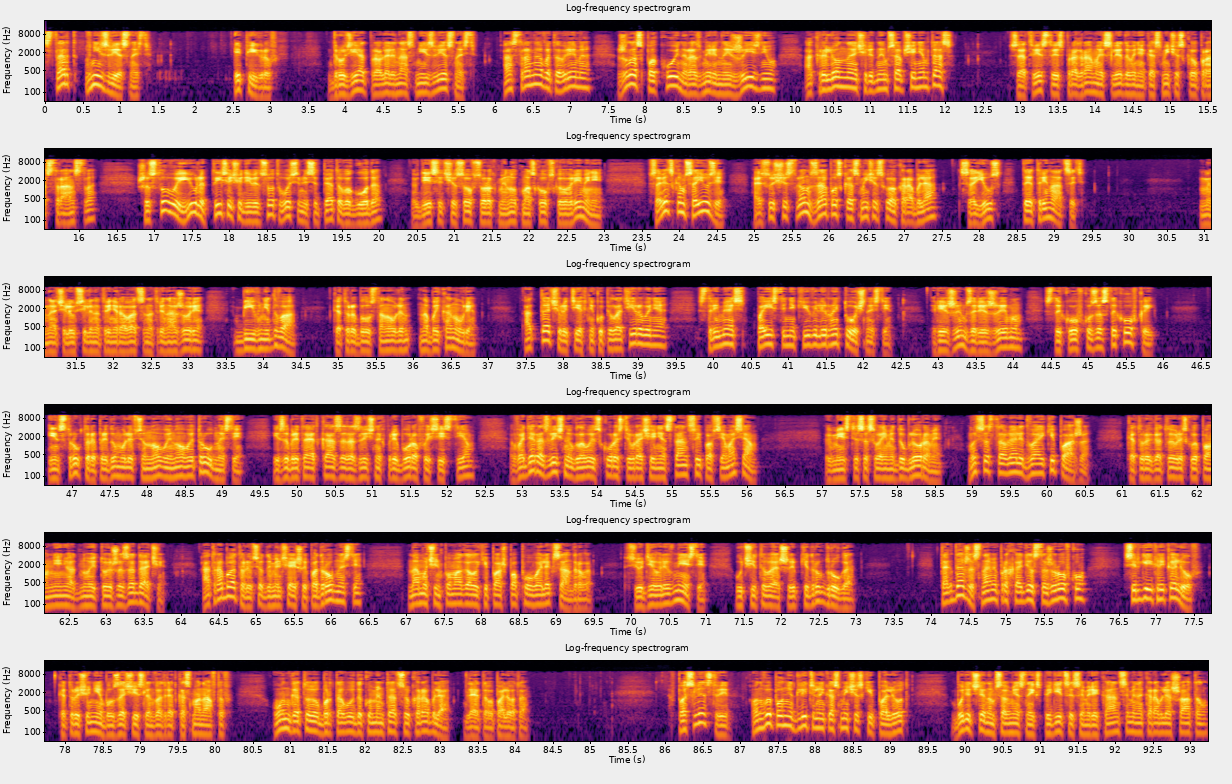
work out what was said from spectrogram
Старт в неизвестность. Эпиграф. Друзья отправляли нас в неизвестность, а страна в это время жила спокойно, размеренной жизнью, окрыленная очередным сообщением ТАСС. В соответствии с программой исследования космического пространства 6 июля 1985 года в 10 часов 40 минут московского времени в Советском Союзе осуществлен запуск космического корабля «Союз Т-13». Мы начали усиленно тренироваться на тренажере «Бивни-2», который был установлен на Байконуре. Оттачивали технику пилотирования, стремясь поистине к ювелирной точности, режим за режимом, стыковку за стыковкой. Инструкторы придумывали все новые и новые трудности, изобретая отказы различных приборов и систем, вводя различные угловые скорости вращения станции по всем осям. Вместе со своими дублерами мы составляли два экипажа, которые готовились к выполнению одной и той же задачи. Отрабатывали все до мельчайшей подробности. Нам очень помогал экипаж Попова и Александрова. Все делали вместе, учитывая ошибки друг друга. Тогда же с нами проходил стажировку Сергей Крикалев, который еще не был зачислен в отряд космонавтов. Он готовил бортовую документацию корабля для этого полета. Впоследствии он выполнит длительный космический полет, будет членом совместной экспедиции с американцами на корабле «Шаттл»,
